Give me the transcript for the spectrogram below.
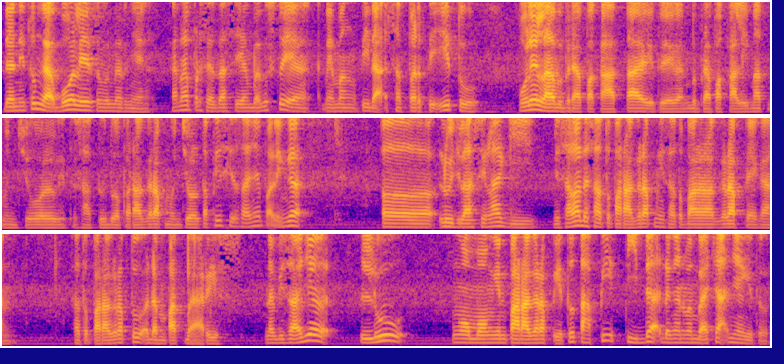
Dan itu nggak boleh sebenarnya. Karena presentasi yang bagus tuh ya memang tidak seperti itu. Bolehlah beberapa kata gitu ya kan beberapa kalimat muncul gitu satu dua paragraf muncul. Tapi sisanya paling nggak uh, lu jelasin lagi. Misalnya ada satu paragraf nih satu paragraf ya kan. Satu paragraf tuh ada empat baris. Nah bisa aja lu ngomongin paragraf itu tapi tidak dengan membacanya gitu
